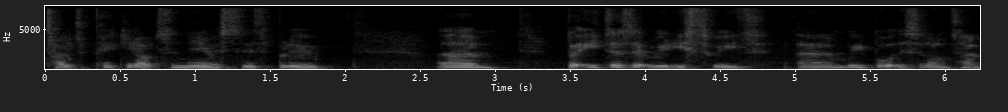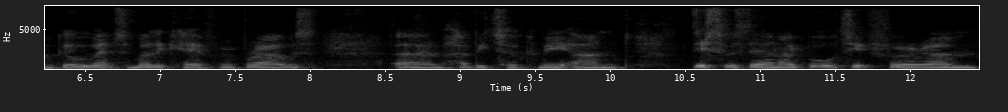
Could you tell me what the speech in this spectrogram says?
tried to pick it up to nearest to this blue. Um, but he does it really sweet. Um, we bought this a long time ago. We went to Mothercare for a browse. Um, hubby took me and this was there and I bought it for um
